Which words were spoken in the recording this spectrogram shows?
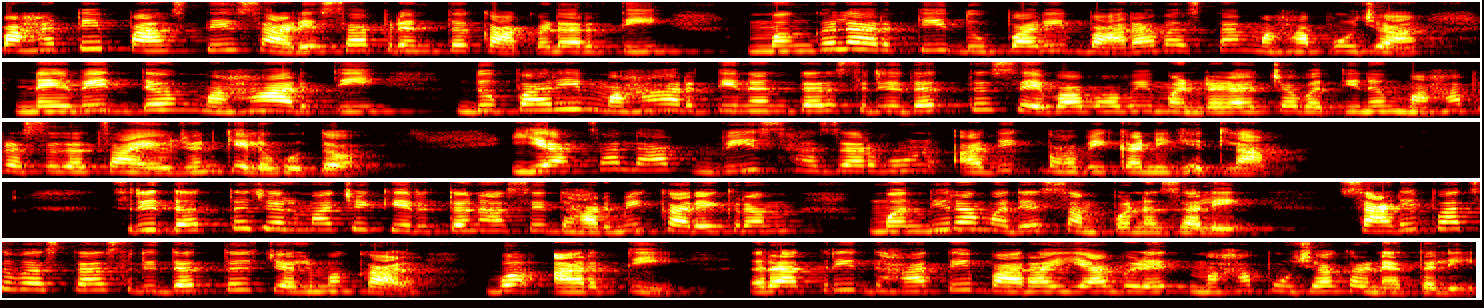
पहाटे पाच ते साडेसहापर्यंत काकड आरती मंगल आरती दुपारी बारा वाजता महापूजा नैवेद्य महाआरती दुपारी महाआरतीनंतर श्रीदत्त सेवाभावी मंडळाच्या वतीनं महाप्रसादाचं आयोजन केलं होतं. याचा लाभ वीस हजारहून अधिक भाविकांनी घेतला. श्री दत्त जन्माचे कीर्तन असे धार्मिक कार्यक्रम मंदिरामध्ये संपन्न झाले. साडेपाच वाजता श्रीदत्त जन्मकाळ व आरती रात्री दहा ते बारा या वेळेत महापूजा करण्यात आली.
